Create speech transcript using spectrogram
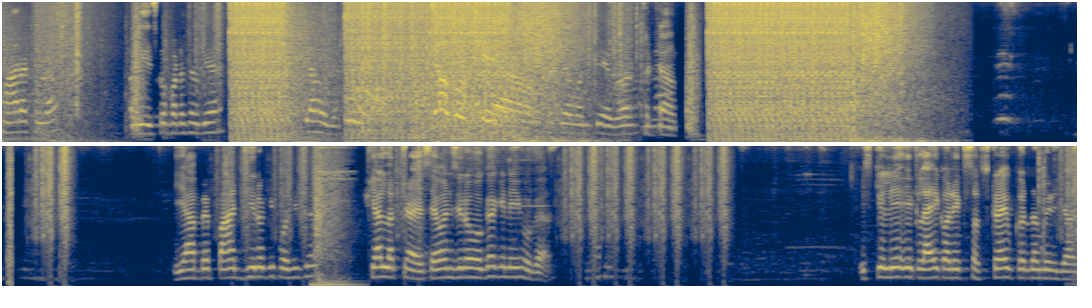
मारा थोड़ा, और ये इसको पता चल गया। क्या हो गया? Double kill. क्या बनते हैं बस खट्टा यहाँ पे पाँच ज़ीरो की पोजीशन क्या लगता है सेवन ज़ीरो होगा कि नहीं होगा? इसके लिए एक लाइक और एक सब्सक्राइब कर दो मेरी जान।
